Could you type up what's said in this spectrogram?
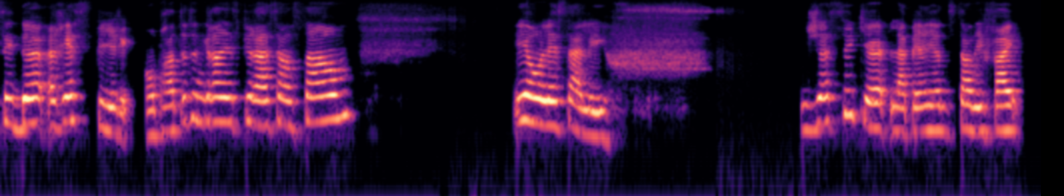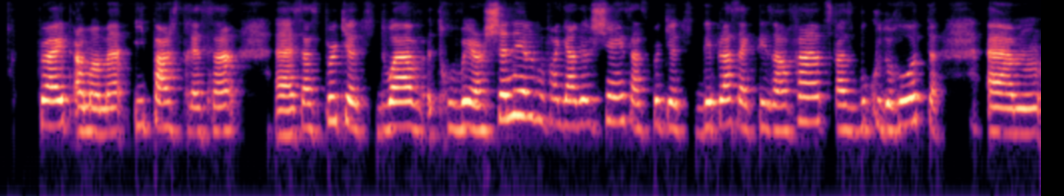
c'est de respirer. On prend toute une grande inspiration ensemble et on laisse aller. Je sais que la période du temps des fêtes, peut être un moment hyper stressant. Euh, ça se peut que tu doives trouver un chenil pour faire garder le chien. Ça se peut que tu te déplaces avec tes enfants, tu fasses beaucoup de routes. Euh,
